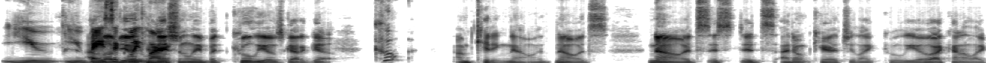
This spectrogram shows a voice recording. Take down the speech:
you you basically I you learn. but Coolio's got to go. Cool. I'm kidding. No, no, it's no, it's it's it's. I don't care that you like Coolio. I kind of like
